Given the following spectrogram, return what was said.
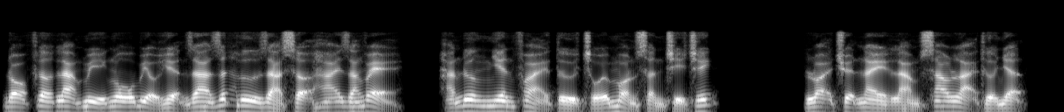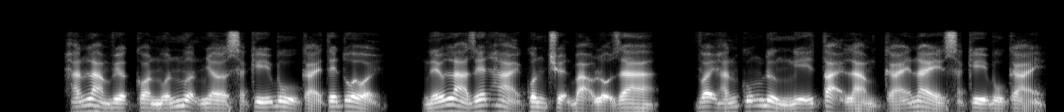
Đọ phở lạm mỹ ngô biểu hiện ra rất hư giả sợ hãi dáng vẻ, hắn đương nhiên phải từ chối mòn sần chỉ trích. Loại chuyện này làm sao lại thừa nhận. Hắn làm việc còn muốn mượn nhờ sẽ ký bù cái tên tuổi, nếu là giết hải quân chuyện bạo lộ ra, vậy hắn cũng đừng nghĩ tại làm cái này sẽ kỳ bù cái,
